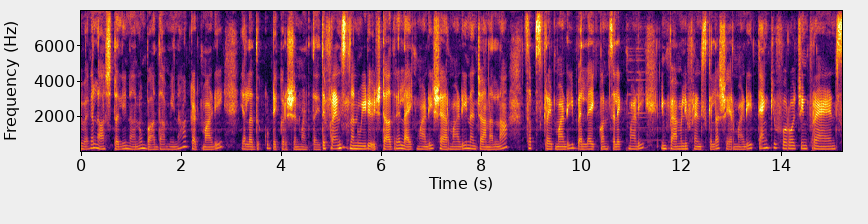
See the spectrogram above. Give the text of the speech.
ಇವಾಗ ಲಾಸ್ಟಲ್ಲಿ ನಾನು ಬಾದಾಮಿನ ಕಟ್ ಮಾಡಿ ಎಲ್ಲದಕ್ಕೂ ಡೆಕೋರೇಷನ್ ಮಾಡ್ತಾಯಿದ್ದೆ ಫ್ರೆಂಡ್ಸ್, ನನ್ನ ವೀಡಿಯೋ ಇಷ್ಟ ಆದರೆ ಲೈಕ್ ಮಾಡಿ, ಶೇರ್ ಮಾಡಿ, ನನ್ನ ಚಾನಲ್ನ ಸಬ್ಸ್ಕ್ರೈಬ್ ಮಾಡಿ, ಬೆಲ್ ಐಕಾನ್ ಸೆಲೆಕ್ಟ್ ಮಾಡಿ, ನಿಮ್ಮ ಫ್ಯಾಮಿಲಿ ಫ್ರೆಂಡ್ಸ್ಗೆಲ್ಲ ಶೇರ್ ಮಾಡಿ. Thank you for watching friends.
